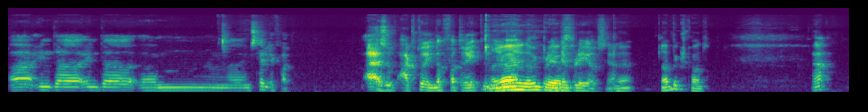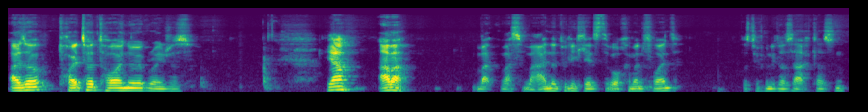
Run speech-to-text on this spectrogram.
äh, in der, in der, ähm, äh, im Stanley Cup. Also aktuell noch vertreten in, Ja, der, in den in Playoffs. den Playoffs. Ja. Ja. Na, bin gespannt. Ja. Also, toi, toi, toi, New York Rangers. ja, Aber wa- was war natürlich letzte Woche, mein Freund? Das dürfen wir nicht außer Acht lassen.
